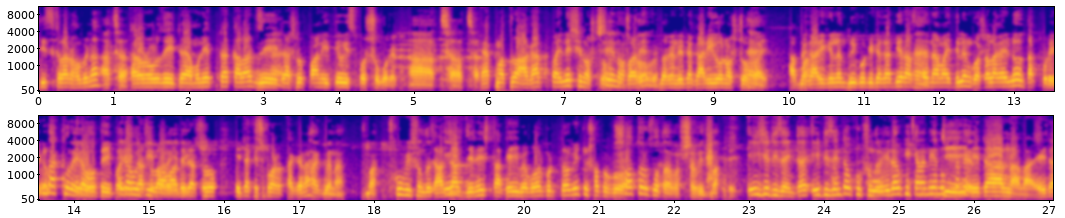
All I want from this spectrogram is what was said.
ডিস কালার হবে না। আচ্ছা। কারণ হলো যে এটা এমন একটা কালার যে হ্যাঁ। এটা আসলে পানিতেও স্পর্শ করে না। আচ্ছা আচ্ছা। একমাত্র আঘাত পাইলে সে নষ্ট হতে পারে। ধরেন এটা গাড়িও নষ্ট হ্যাঁ। আপনি গাড়ি গেলেন দুই কোটি টাকা দিয়ে রাস্তায় হ্যাঁ। নামাই দিলেন ঘষা লাগাইলো দাগ পড়ে গেল। দাগ পড়ে এটা হতেই পারে এটা এটা হতেই আসলে পারে, আমাদের আসলে এটা কিছু করার থাকে না। থাকবে না। বাহ খুবই সুন্দর। যার যার জিনিস তাকেই ব্যবহার করতে হবে একটু সতর্ক সতর্কতা অবশ্যই। বাহ এই যে ডিজাইনটা এই ডিজাইনটাও খুব সুন্দর। এটাও কি কানাডিয়ান এটা না না এটা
